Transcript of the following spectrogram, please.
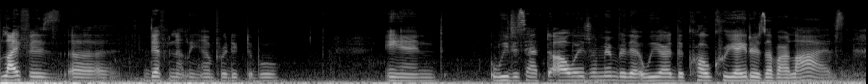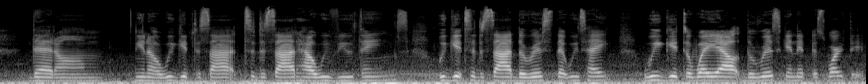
Life is uh definitely unpredictable. And we just have to always remember that we are the co-creators of our lives. That um you know we get decide to decide how we view things we get to decide the risk that we take we get to weigh out the risk and if it's worth it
